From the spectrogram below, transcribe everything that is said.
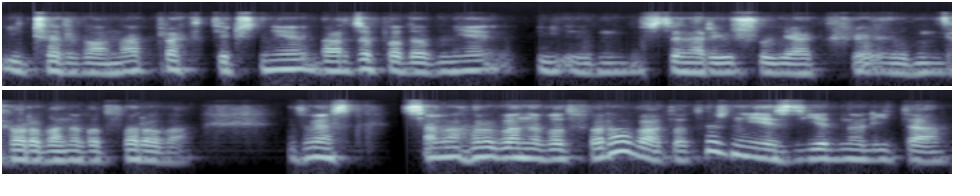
i czerwona, praktycznie bardzo podobnie w scenariuszu jak choroba nowotworowa. Natomiast sama choroba nowotworowa to też nie jest jednolita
